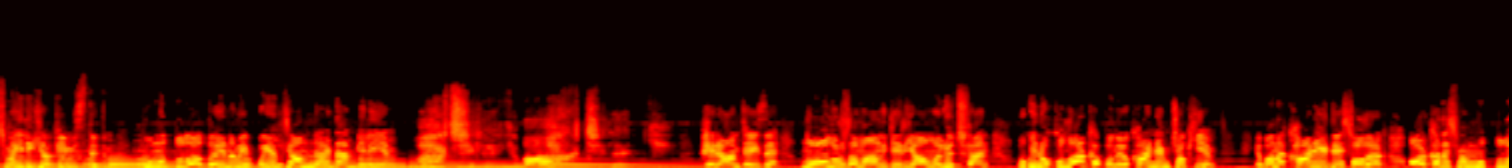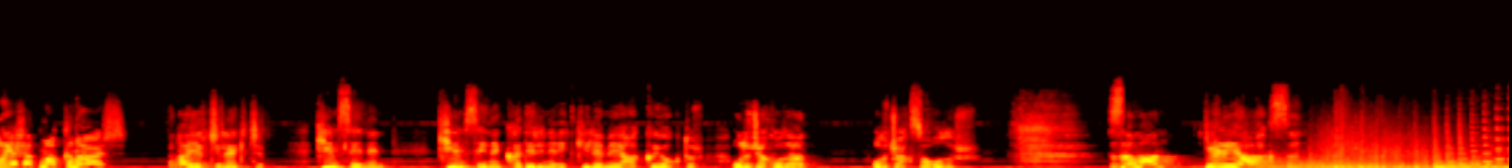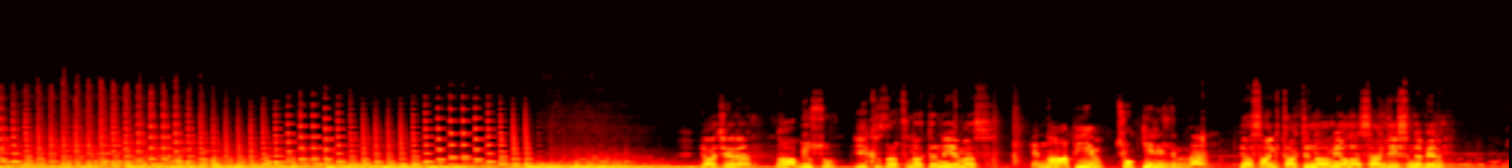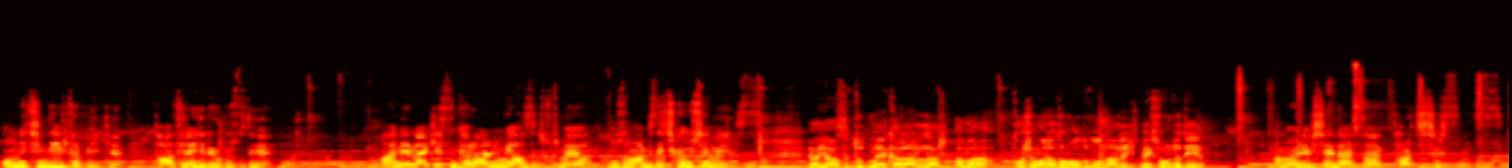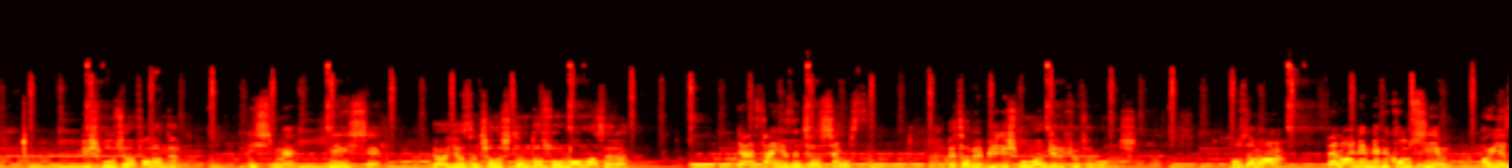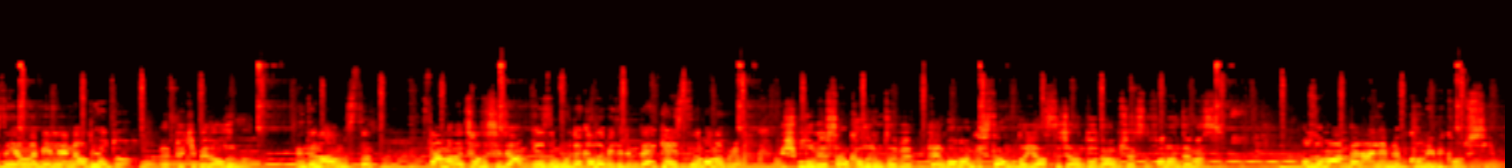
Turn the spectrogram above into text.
arkadaşıma iyilik yapayım istedim. Bu mutluluğa dayanamayıp bayılacağım nereden bileyim? Ah Çilek, ah Çilek. Perihan teyze ne olur zamanı geriye alma lütfen. Bugün okullar kapanıyor karnem çok iyi. Ya bana karne hediyesi olarak arkadaşıma mutluluğu yaşatma hakkını ver. Hayır Çilekçim. Kimsenin, kimsenin kaderini etkilemeye hakkı yoktur. Olacak olan, olacaksa olur. Zaman geriye aksın. Ya Ceren ne yapıyorsun? İyi kızlar tırnaklarını yemez. Ya ne yapayım? Çok gerildim ben. Ya sanki takdirnameyi alan sen değilsin de benim. Onun için değil tabii ki. Tatile gidiyoruz diye. Annenler kesin kararlı mı yazlık tutmaya? O zaman biz hiç görüşemeyiz. Ya yazlık tutmaya kararlılar ama kocaman adam oldum. Onlarla gitmek zorunda değilim. Ama öyle bir şey dersen tartışırsınız. İş bulacağım falan derim. İş mi? Ne işi? Ya yazın çalıştığımda sorun olmaz herhalde. Yani sen yazın çalışır mısın? E tabii bir iş bulmam gerekiyor tabii onun için. O zaman ben annemle bir konuşayım. O yazın yanına birilerini alıyordu. E peki beni alır mı? Neden almasın? Sen bana çalışacaksın, yazın burada kalabilirim de gerisini bana bırak. İş bulabilirsem kalırım tabii. Hem babam İstanbul'da yaz sıcağında o ne yapacaksın falan demez. O zaman ben annemle bu konuyu bir konuşayım.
